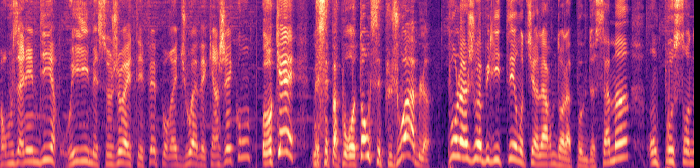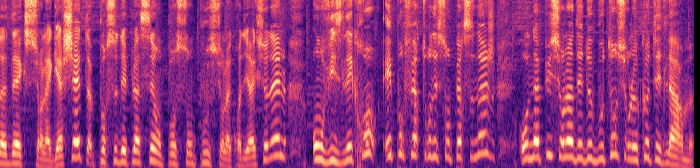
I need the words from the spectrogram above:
Bon, vous allez me dire, oui, mais ce jeu a été fait pour être joué avec un G-Con. Ok, mais c'est pas pour autant que c'est plus jouable. Pour la jouabilité, on tient l'arme dans la paume de sa main, on pose son index sur la gâchette, pour se déplacer, on pose son pouce sur la croix directionnelle, on vise l'écran, et pour faire tourner son personnage, on appuie sur l'un des deux boutons sur le côté de l'arme.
